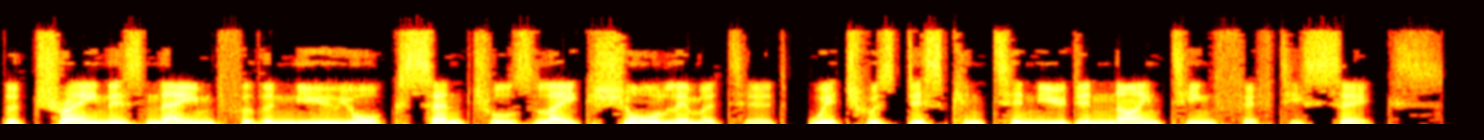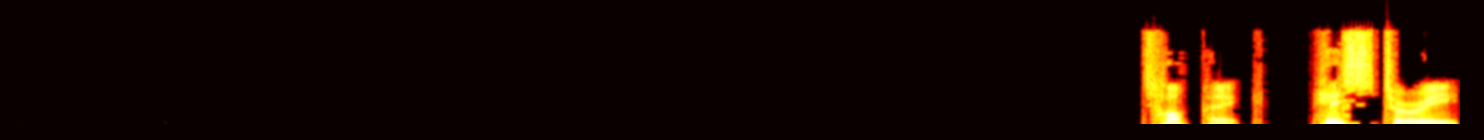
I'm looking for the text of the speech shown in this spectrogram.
The train is named for the New York Central's Lake Shore Limited, which was discontinued in 1956. History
